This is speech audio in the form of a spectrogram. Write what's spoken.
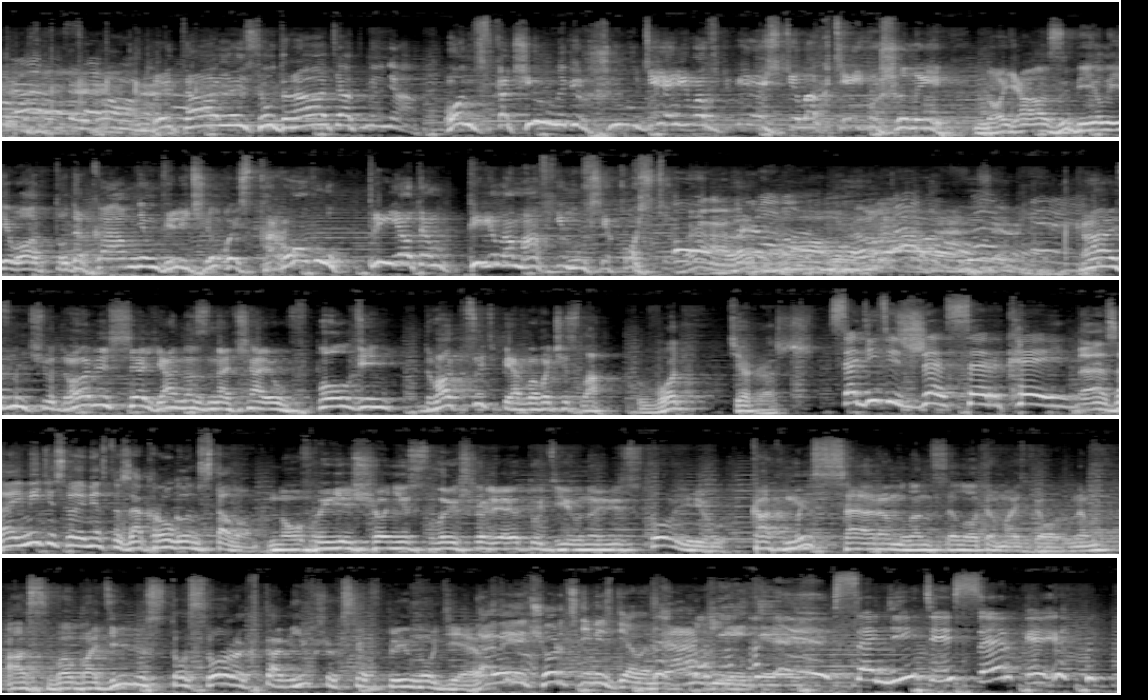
браво. Пытаясь удрать от меня, он вскочил на вершину дерева в 200 локтей вышины, но я сбил его оттуда камнем величиной с корову, при этом переломав ему все кости. Браво! Браво! Браво! Казнь чудовища я назначаю в полдень 21 числа. Вот те раз. Садитесь же, сэр Кей. Да, займите свое место за круглым столом. Но вы еще не слышали эту дивную историю, как мы с сэром Ланселотом Озерным освободили 140 томившихся в плену дев. Да вы черт с ними сделали. Садитесь. Садитесь, сэр Кей.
